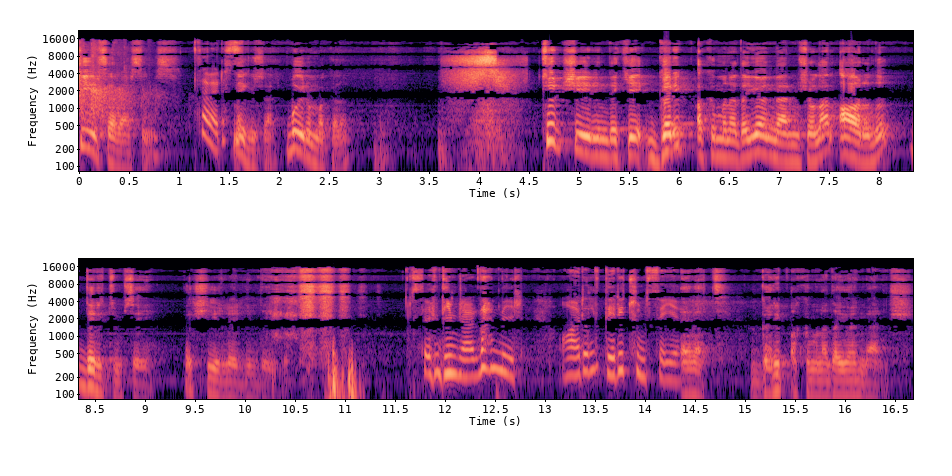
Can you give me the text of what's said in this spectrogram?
Şiir seversiniz. Severiz. Ne güzel. Buyurun bakalım. Türk şiirindeki garip akımına da yön vermiş olan Ağrılı Deri Tümseyi. Pek şiirle ilgili değil. bu. Sevdiğim yerden değil. Ağrılı deri tümseyi. Evet. Garip akımına da yön vermiş.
